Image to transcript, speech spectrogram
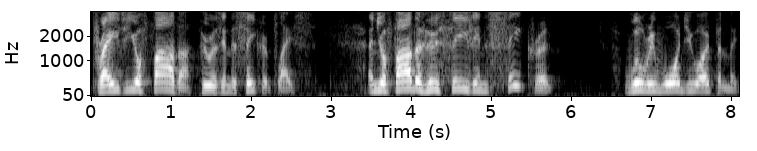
pray to your Father who is in the secret place. And your Father who sees in secret will reward you openly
